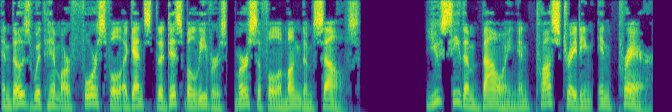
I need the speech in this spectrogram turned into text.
and those with him are forceful against the disbelievers, merciful among themselves. You see them bowing and prostrating in prayer,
